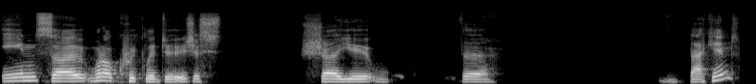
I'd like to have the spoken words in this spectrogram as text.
in. So what I'll quickly do is just show you the backend.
